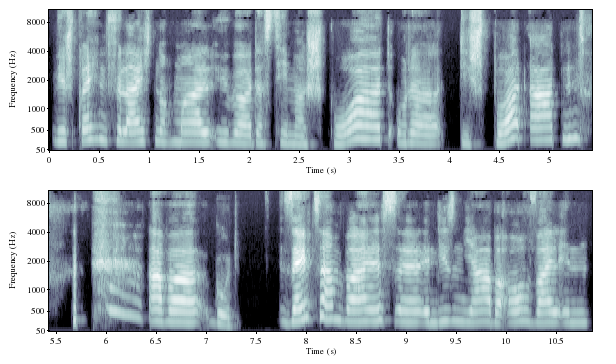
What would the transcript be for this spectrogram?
wir sprechen vielleicht noch mal über das Thema Sport oder die Sportarten. aber gut. Seltsam war es äh, in diesem Jahr, aber auch, weil in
